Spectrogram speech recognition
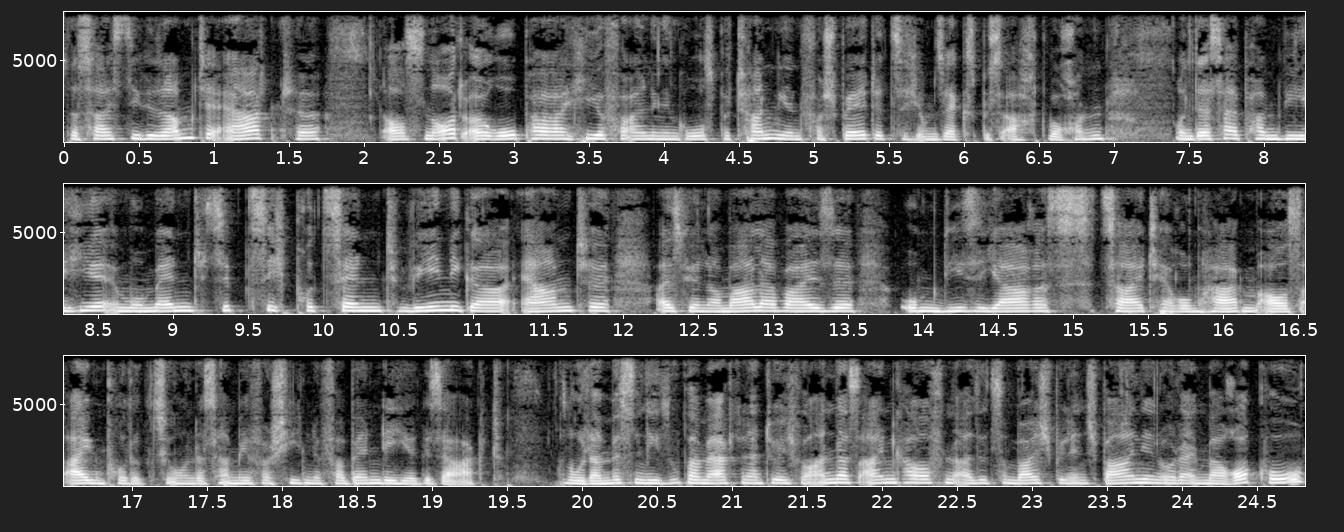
Das heißt, die gesamte Ernte aus Nordeuropa, hier vor allen Dingen in Großbritannien, verspätet sich um sechs bis acht Wochen. Und deshalb haben wir hier im Moment 70 Prozent weniger Ernte, als wir normalerweise um diese Jahreszeit herum haben aus Eigenproduktion. Das haben mir verschiedene Verbände hier gesagt. So, da müssen die Supermärkte natürlich woanders einkaufen, also zum Beispiel in Spanien oder in Marokko.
